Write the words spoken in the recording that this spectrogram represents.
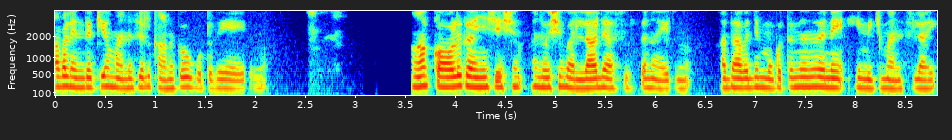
അവൾ എന്തൊക്കെയോ മനസ്സിൽ കണക്ക് കൂട്ടുകയായിരുന്നു. ആ കോൾ കഴിഞ്ഞ ശേഷം അലോഷി വല്ലാതെ അസ്വസ്ഥനായിരുന്നു. അത് അവന്റെ മുഖത്തു നിന്ന് തന്നെ ഹിമിക്ക് മനസ്സിലായി.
